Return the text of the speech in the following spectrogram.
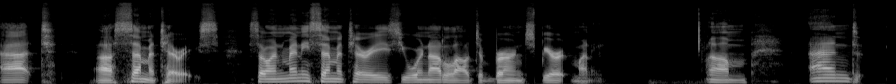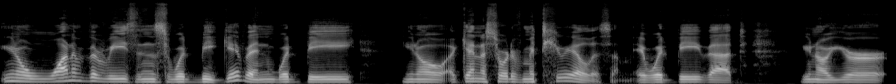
at uh, cemeteries. So in many cemeteries, you were not allowed to burn spirit money. Um, and, you know, one of the reasons would be given would be, you know, again, a sort of materialism. It would be that, you know, your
